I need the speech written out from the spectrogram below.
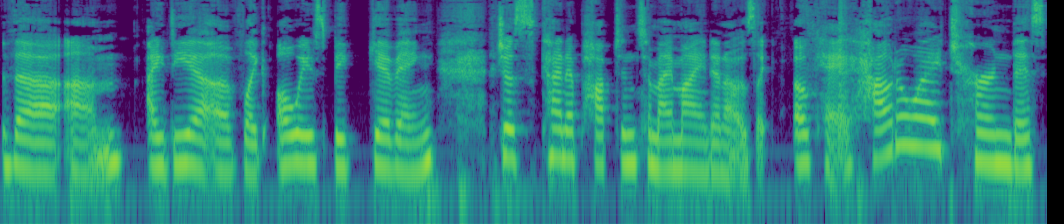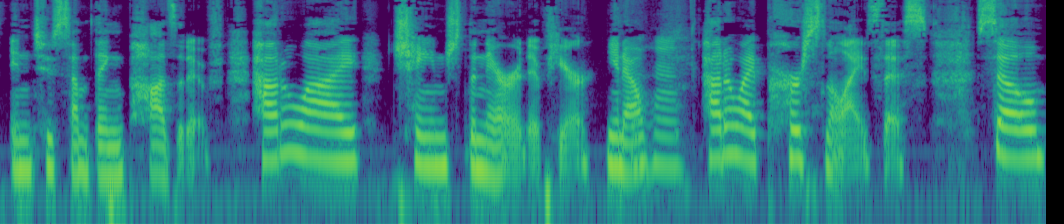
the um, idea of like always be giving just kind of popped into my mind. And I was like, okay, how do I turn this into something positive? How do I change the narrative here? You know, mm-hmm. how do I personalize this? So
